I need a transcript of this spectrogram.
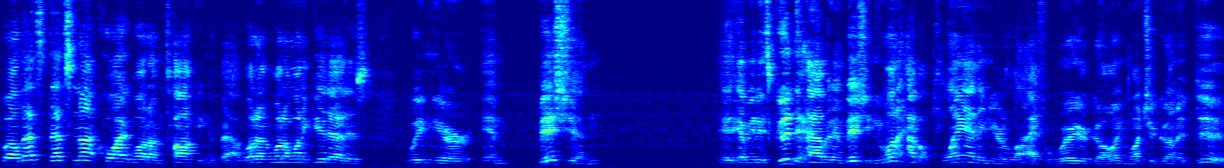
Well, that's that's not quite what I'm talking about. What I what I want to get at is when your ambition. I mean, it's good to have an ambition. You want to have a plan in your life of where you're going, what you're going to do.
